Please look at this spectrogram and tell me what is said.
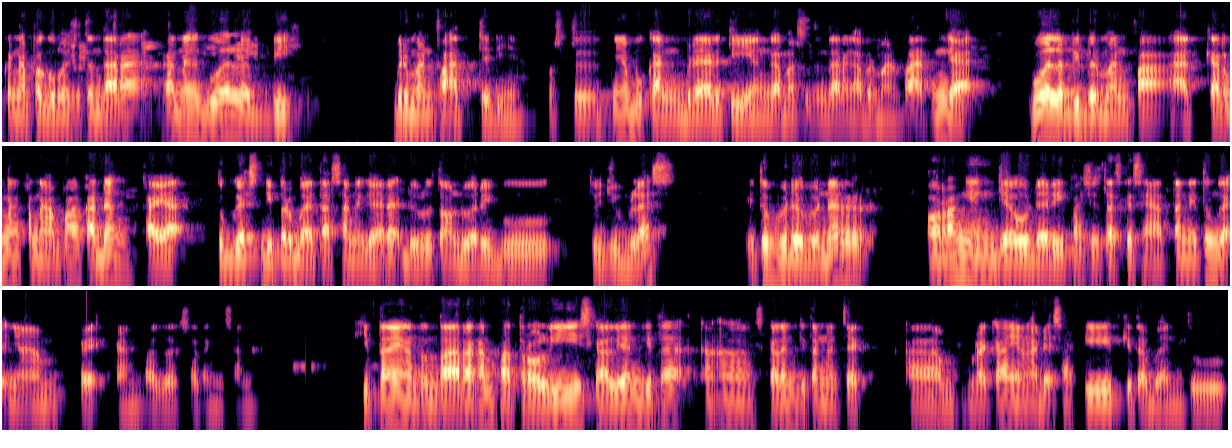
kenapa gue masuk tentara, karena gue lebih bermanfaat jadinya. Maksudnya bukan berarti yang nggak masuk tentara nggak bermanfaat, enggak. Gue lebih bermanfaat karena kenapa? Kadang kayak tugas di perbatasan negara dulu tahun 2017 itu benar-benar orang yang jauh dari fasilitas kesehatan itu nggak nyampe kan fasilitas kesehatan di sana. Kita yang tentara kan patroli sekalian kita eh, eh, sekalian kita ngecek eh, mereka yang ada sakit kita bantu.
